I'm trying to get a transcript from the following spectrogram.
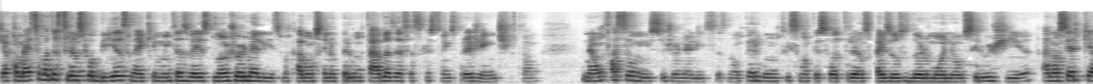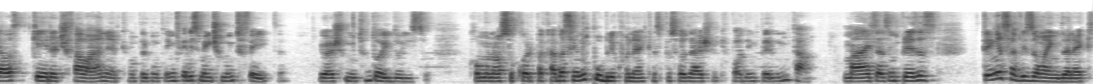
já começa uma das transfobias, né? Que muitas vezes no jornalismo acabam sendo perguntadas essas questões pra gente. Então, não façam isso, jornalistas. Não perguntem se uma pessoa trans faz uso do hormônio ou cirurgia, a não ser que ela queira te falar, né? Que é uma pergunta, infelizmente, muito feita. Eu acho muito doido isso como o nosso corpo acaba sendo público, né? Que as pessoas acham que podem perguntar. Mas as empresas têm essa visão ainda, né? Que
